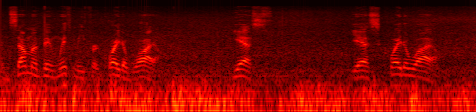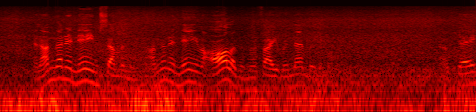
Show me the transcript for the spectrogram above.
And some have been with me for quite a while. Yes, yes, quite a while. And I'm going to name some of them. I'm going to name all of them if I remember them all. Okay?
